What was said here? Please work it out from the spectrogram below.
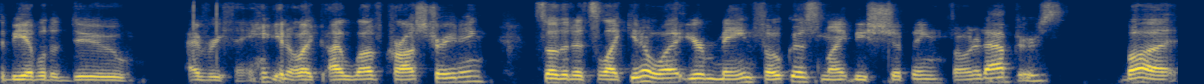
to be able to do everything. You know like i love cross training so that it's like you know what? Your main focus might be shipping phone adapters but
